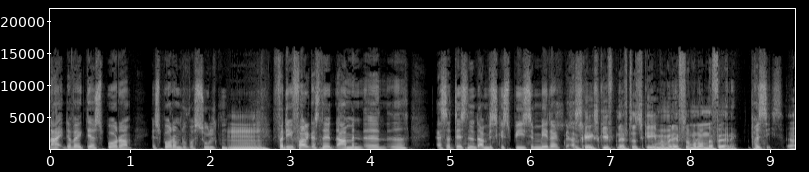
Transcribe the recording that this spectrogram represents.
Nej, det var ikke det, jeg spurgte om. Jeg spurgte, om du var sulten. Mm. Fordi folk er sådan lidt, "Nå, men, øh, øh, altså det er sådan om vi skal spise middag. Så du Altså, skal ikke skifte den efter et schema, men efter, hvornår den er færdig. Præcis. Ja.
